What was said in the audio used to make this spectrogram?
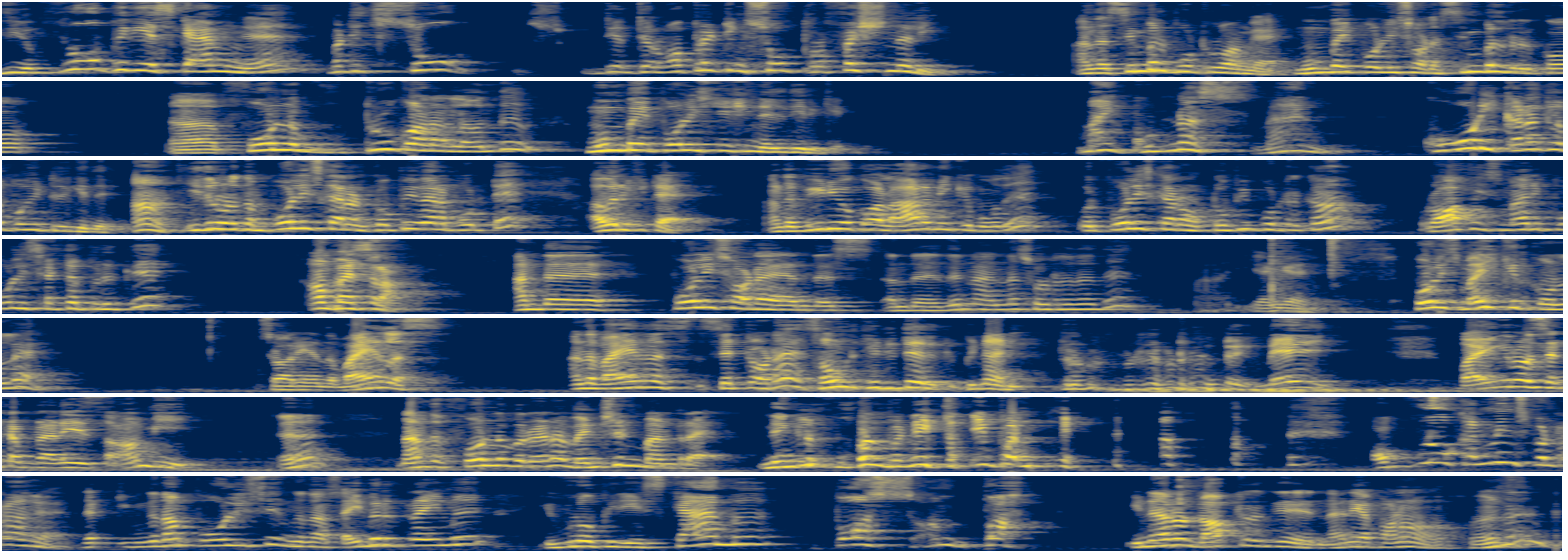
இது எவ்வளோ பெரிய ஸ்கேமுங்க but it's so there operating so professionally அந்த சிம்பிள் போட்டுருவாங்க. மும்பை போலீஸோட சிம்பிள் இருக்கும். ஃபோன் ட்ரூ காலர்ல வந்து மும்பை போலீஸ் ஸ்டேஷன் எழுதியிருக்கு. மை குட்னஸ் மேன் கோடி கணக்கில் போயிட்டு இருக்குது ஆ இதில் ஒருத்தன் போலீஸ்காரன் டொப்பி வேற போட்டு அவர்கிட்ட அந்த வீடியோ கால் ஆரம்பிக்கும் போது ஒரு போலீஸ்காரன் டொப்பி போட்டிருக்கான். ஒரு ஆஃபீஸ் மாதிரி போலீஸ் செட்டப் இருக்கு. அவன் பேசுறான். அந்த போலீஸோட அந்த அந்த இது நான் என்ன சொல்றது அது? எங்க? ஏங்க போலீஸ் மைக் இருக்கும்ல? சாரி அந்த வயர்லெஸ் அந்த வயர்லெஸ் செட்டோட சவுண்ட் கேட்டுட்டே இருக்கு பின்னாடி. டேய் பயங்கரம் செட்டப் டாடே சாமி. நான் அந்த ஃபோன் நம்பர் வேணா மென்ஷன் பண்றேன். நீங்களும் ஃபோன் பண்ணி ட்ரை பண்ணுங்க. அவ்வளோ கன்வின்ஸ் பண்றாங்க. தட் இவங்க தான் போலீஸ் இவங்க தான் சைபர் கிரைம் இவ்வளோ பெரிய ஸ்கேமு பா சாம்பா இந்நேரம் டாக்டருக்கு நிறைய பணம்.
